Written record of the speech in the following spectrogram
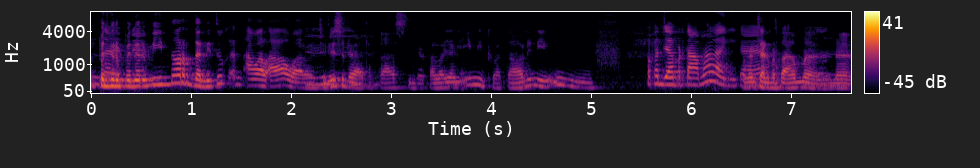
bener-bener minor dan itu kan awal-awal jadi Hmm. sudah adaptasi nah kalau yang ini dua tahun ini uh pekerjaan pertama lagi kan pekerjaan pertama. Hmm. Nah,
